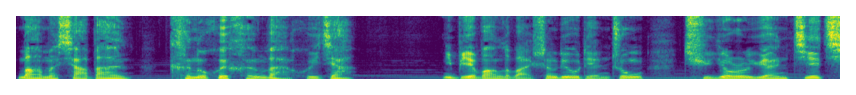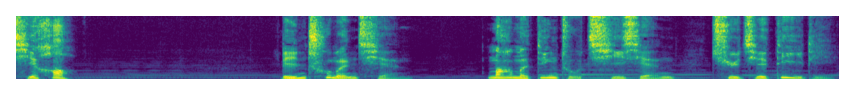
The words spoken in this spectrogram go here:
妈妈下班可能会很晚回家，你别忘了晚上六点钟去幼儿园接齐浩。临出门前，妈妈叮嘱齐贤去接弟弟。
